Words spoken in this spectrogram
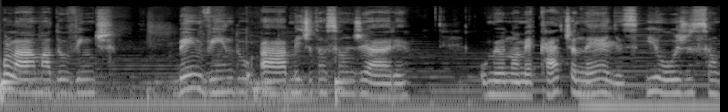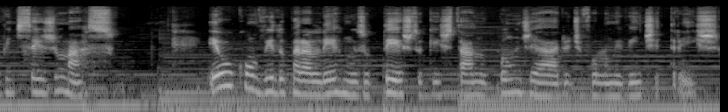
Olá, amado ouvinte. Bem-vindo à meditação diária. O meu nome é Kátia Neles e hoje são 26 de março. Eu o convido para lermos o texto que está no Pão Diário de volume 23.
